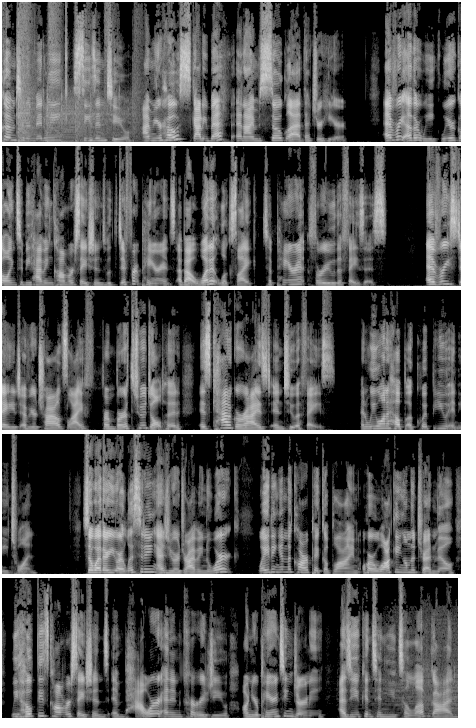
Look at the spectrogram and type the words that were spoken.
Welcome to the Midweek Season 2. I'm your host, Scotti Beth, and I'm so glad that you're here. Every other week, we are going to be having conversations with different parents about what it looks like to parent through the phases. Every stage of your child's life, from birth to adulthood, is categorized into a phase, and we want to help equip you in each one. So, whether you are listening as you are driving to work, waiting in the car pickup line, or walking on the treadmill, we hope these conversations empower and encourage you on your parenting journey as you continue to love God,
